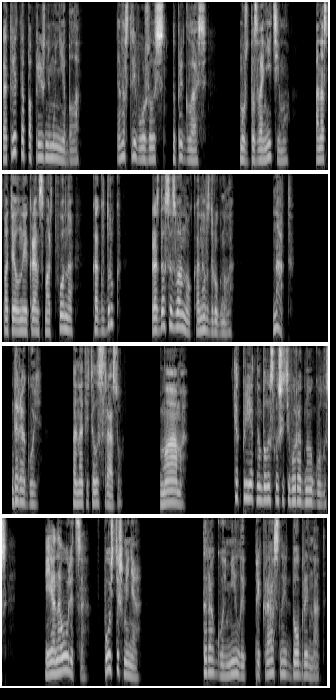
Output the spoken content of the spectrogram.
ответа по-прежнему не было. Она встревожилась, напряглась. Может, позвонить ему? Она смотрела на экран смартфона, как вдруг раздался звонок. Она вздрогнула. «Над». «Дорогой», — она ответила сразу. «Мама». Как приятно было слышать его родной голос. «Я на улице. Впустишь меня?» Дорогой, милый, прекрасный, добрый Над.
